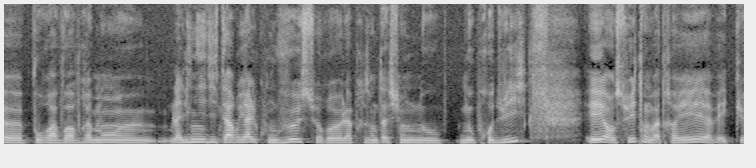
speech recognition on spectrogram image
euh, pour avoir vraiment la ligne éditoriale qu'on veut sur la présentation de nos, produits. Et ensuite, on va travailler avec,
